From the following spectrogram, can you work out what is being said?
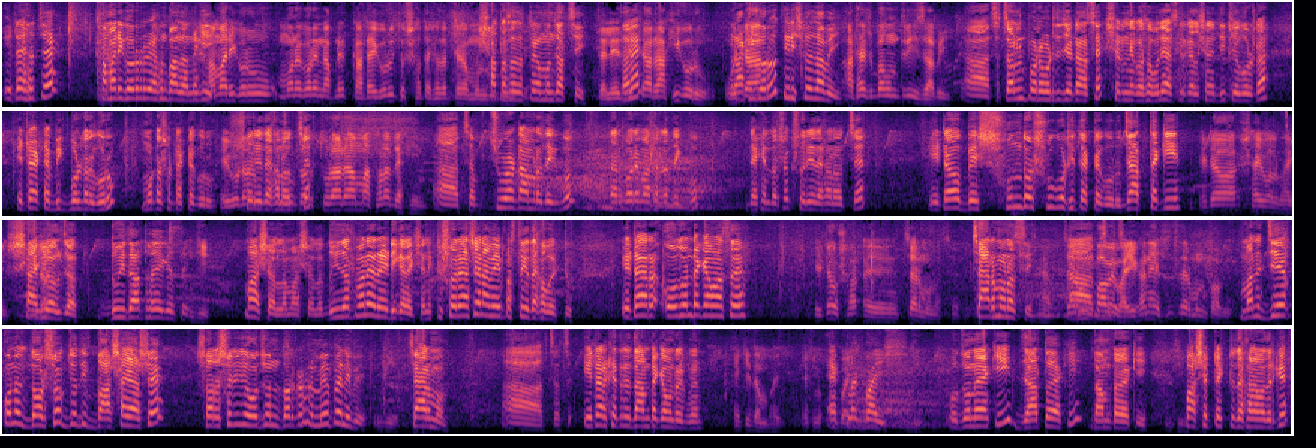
এটাই হচ্ছে খামারি গরুর এখন বাজার নাকি? আমারই গরু মনে করেন আপনার কাটাই গরুই তো সাতাশ হাজার টাকা মন সাতাশ হাজার টাকা মন যাচ্ছে। তাহলে যেটা রাখি গরু রাখি গরু তিরিশ করে যাবেই। আঠাশ বা উনত্রিশ যাবেই। আচ্ছা চলুন পরবর্তী যেটা আছে সেটা নিয়ে কথা বলি। আজকের কালেকশনের দ্বিতীয় গরুটা। এটা একটা বিগ বোল্ডার গরু মোটা সোটা একটা গরু। সরিয়ে দেখানো হচ্ছে। চূড়াটা মাথাটা দেখেন। আচ্ছা চূড়াটা আমরা দেখব তারপরে মাথাটা দেখব। দেখেন দর্শক সরিয়ে দেখানো হচ্ছে। এটাও বেশ সুন্দর সুগঠিত একটা গরু। জাতটা কি? এটা সাইওয়াল ভাই শাহিওয়াল জাত। দুই দাঁত হয়ে গেছে। জি। মাশাল্লাহ মাশাল্লাহ দুই দাঁত মানে রেডি কালেকশন একটু সরে আসেন আমি এই পাশ থেকে দেখাবো একটু। এটার ওজনটা কেমন আছে? এটাও চার মন আছে। চার মন আছে? হ্যাঁ আচ্ছা, পাবে ভাই এখানে এসে চার মন পাবে। মানে যে কোনো দর্শক যদি বাসায় আসে সরাসরি ওজন দরকার হলে মেপে নেবে? চার মন। আচ্ছা আচ্ছা। এটার ক্ষেত্রে দামটা কেমন রাখবেন? একই দাম ভাই এক লাখ বাইশ। জি। একই জাতও একই দামটাও একই। পাশেরটা একটু দেখান আমাদেরকে।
